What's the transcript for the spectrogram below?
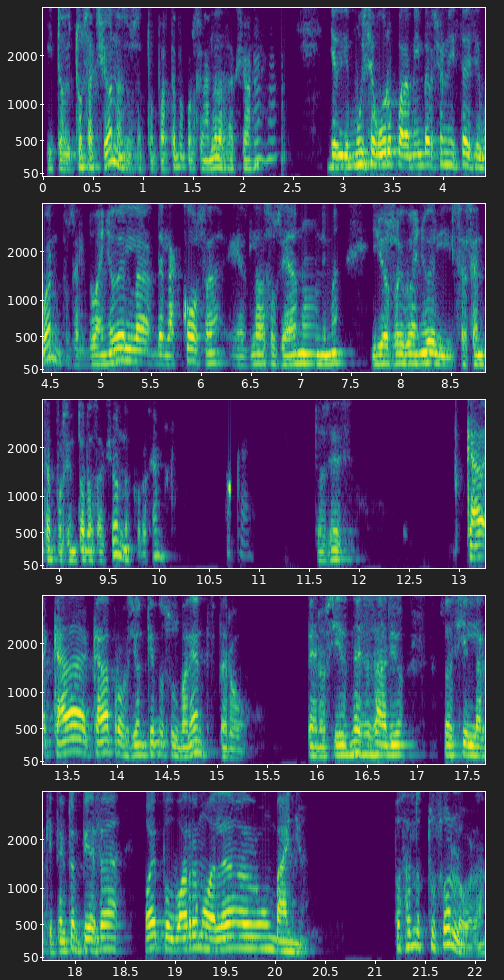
Y te doy tus acciones, o sea, tu parte proporcional de las acciones. Y es muy seguro para mi inversionista decir, bueno, pues el dueño de la, de la cosa es la sociedad anónima y yo soy dueño del 60% de las acciones, por ejemplo. Ok. Entonces, cada, cada, cada profesión tiene sus variantes, pero, pero si es necesario, o sea, si el arquitecto empieza, oye, pues voy a remodelar un baño, pues hazlo tú solo, ¿verdad?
